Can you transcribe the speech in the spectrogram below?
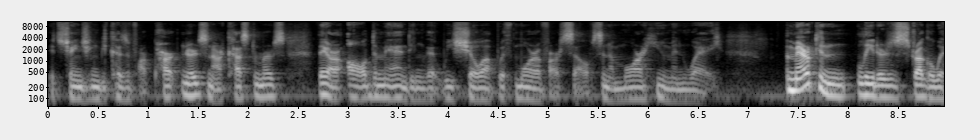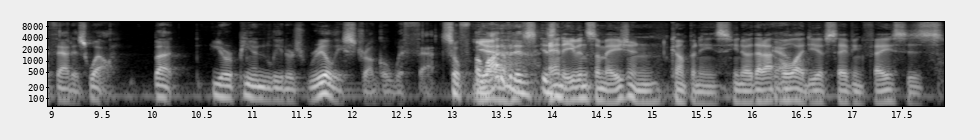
It's changing because of our partners and our customers. They are all demanding that we show up with more of ourselves in a more human way. American leaders struggle with that as well, but European leaders really struggle with that. So a yeah. lot of it is, is, and even some Asian companies. You know that yeah. whole idea of saving face is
